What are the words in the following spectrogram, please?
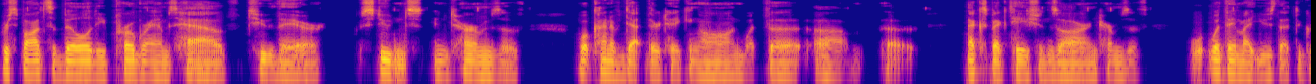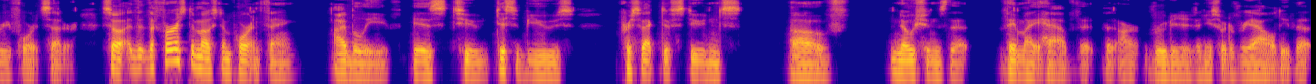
responsibility programs have to their students in terms of what kind of debt they're taking on, what the um, uh, expectations are in terms of what they might use that degree for, et cetera. So th- the first and most important thing, I believe, is to disabuse prospective students of notions that they might have that, that aren't rooted in any sort of reality that,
